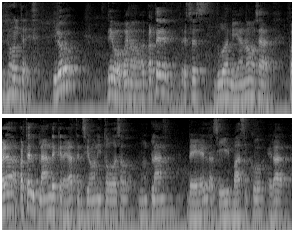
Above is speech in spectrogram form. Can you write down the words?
en Londres. Y luego, digo, bueno, aparte, esa es duda mía, ¿no? O sea, fuera, aparte del plan de querer atención y todo eso, un plan de él así básico era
